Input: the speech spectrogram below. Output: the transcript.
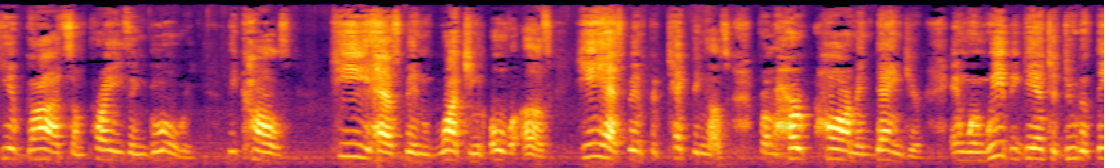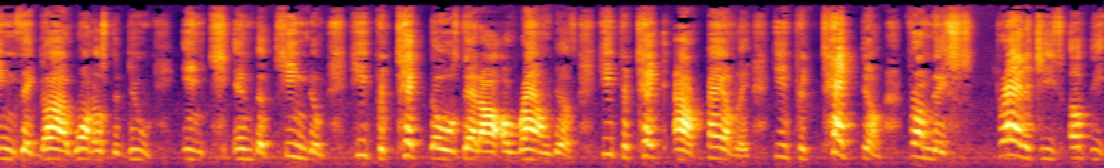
give God some praise and glory because He has been watching over us. He has been protecting us from hurt, harm, and danger. And when we begin to do the things that God wants us to do in, in the kingdom, He protect those that are around us. He protect our family. He protect them from the strategies of the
